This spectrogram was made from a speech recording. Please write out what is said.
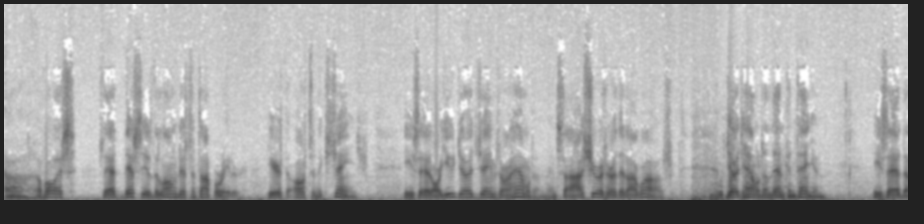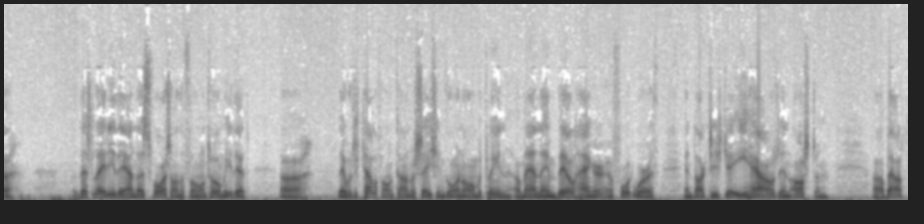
uh, a voice said, this is the long-distance operator here at the Austin Exchange. He said, are you Judge James R. Hamilton? And so I assured her that I was. Judge Hamilton then continued. He said, uh, This lady then, this voice on the phone, told me that uh, there was a telephone conversation going on between a man named Bill Hanger of Fort Worth and Dr. J.E. Howes in Austin about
